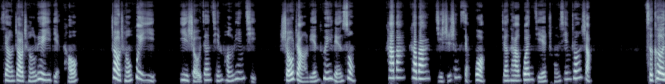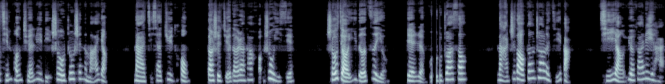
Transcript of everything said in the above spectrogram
向赵成略一点头。赵成会意，一手将秦鹏拎起，手掌连推连送，咔吧咔吧几十声响过。将他关节重新装上。此刻，秦鹏全力抵受周身的麻痒，那几下剧痛倒是觉得让他好受一些。手脚一得自由，便忍不住抓搔。哪知道刚抓了几把，奇痒越发厉害，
